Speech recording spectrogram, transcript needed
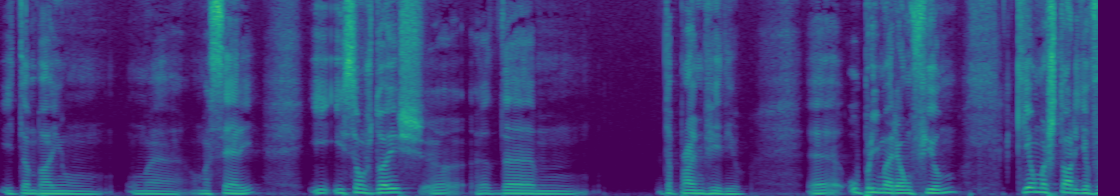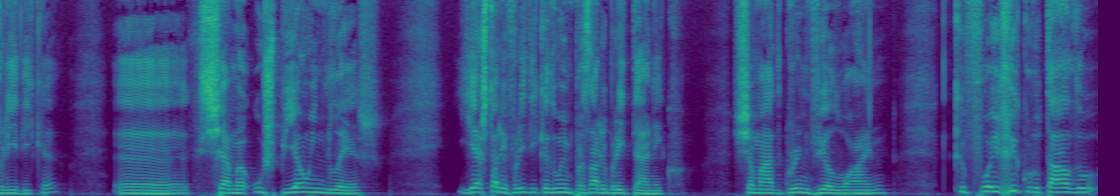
e também um, uma, uma série, e, e são os dois uh, da, da Prime Video. Uh, o primeiro é um filme que é uma história verídica uh, que se chama O Espião Inglês e é a história verídica de um empresário britânico chamado Greenville Wine que foi recrutado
